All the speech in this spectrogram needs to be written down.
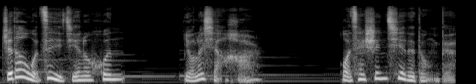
直到我自己结了婚，有了小孩我才深切的懂得，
